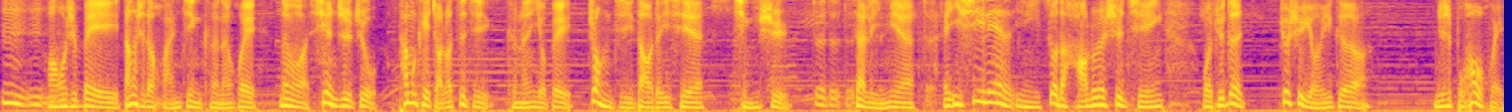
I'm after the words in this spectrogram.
嗯嗯然后是被当时的环境可能会那么限制住，他们可以找到自己可能有被撞击到的一些情绪对对对，在里面。对。哎，一系列你做的好多的事情，我觉得就是有一个，你就是不后悔，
